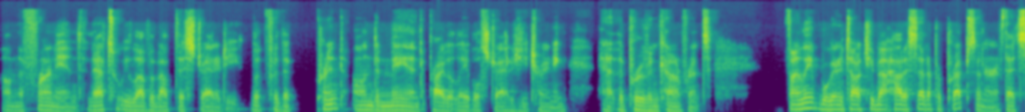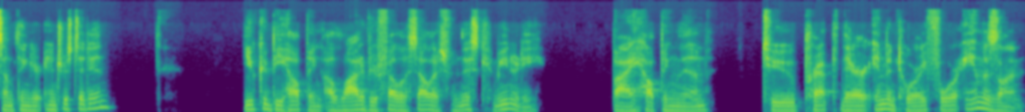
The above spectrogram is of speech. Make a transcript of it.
on the front end. That's what we love about this strategy. Look for the print on demand private label strategy training at the Proven Conference. Finally, we're going to talk to you about how to set up a prep center if that's something you're interested in you could be helping a lot of your fellow sellers from this community by helping them to prep their inventory for Amazon.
